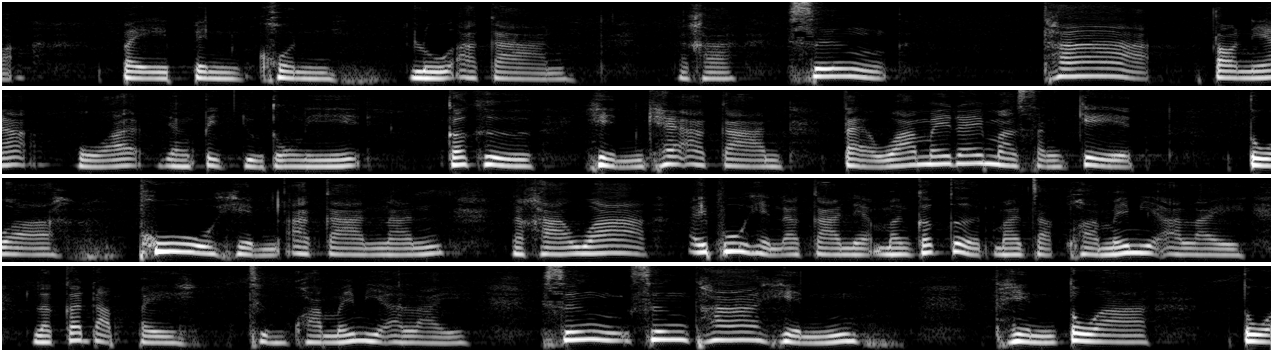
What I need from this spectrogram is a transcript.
อะไปเป็นคนรู้อาการนะคะ ซึ่งถ้า ตอนนี้หัวยังติดอยู่ตรงนี้ ก็คือเห็นแค่อาการ แต่ว่าไม่ได้มาสังเกตตัวผู้เห็นอาการนั้นนะคะ ว่าไอ้ผู้เห็นอาการเนี่ยมันก็เกิดมาจากความไม่มีอะไร แล้วก็ดับไปถึงความไม่มีอะไร ซึ่งซึ่งถ้าเห็นเห็นตัวตัว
